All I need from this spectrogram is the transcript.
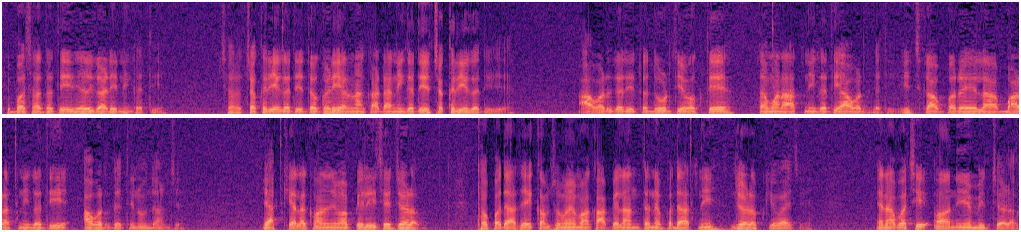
ઉપરથી પસાર થતી રેલગાડીની ગતિ. ચાલો, ચક્રીય ગતિ તો ઘડિયાળના કાંટાની ગતિ, ચક્રીય ગતિ છે. આવર્ત ગતિ તો દોડતી વખતે તમારા હાથની ગતિ, આવર્ત ગતિ. હિંચકા ઉપર રહેલા બાળકની ગતિ, આવર્ત ગતિનું ઉદાહરણ છે. વ્યાખ્યા લખવાની પેલી છે ઝડપ. તો પદાર્થ એકમ સમયમાં કાપેલા અંતરને પદાર્થની ઝડપ કહેવાય છે. એના પછી અનિયમિત ઝડપ.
